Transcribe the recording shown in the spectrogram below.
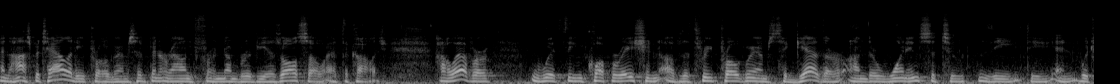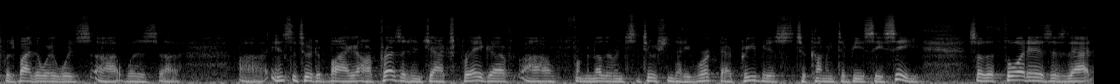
and the hospitality programs have been around for a number of years also at the college. However, with the incorporation of the three programs together under one institute, the, the and which was, by the way, was uh, was uh, uh, instituted by our president, Jack Sbrega, uh, from another institution that he worked at previous to coming to BCC. So the thought is, is that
